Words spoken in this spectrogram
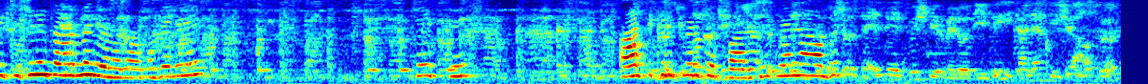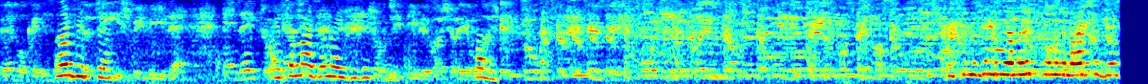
bir kişinin tarzına göre olan modeli kestik. Artı kırıkları çok vardı. Kırıklarını aldık. Öncesi. Aşama aşama izleyeceksiniz. Tabii. ulaştı. Üstümüzün boyama işlemini başladık.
